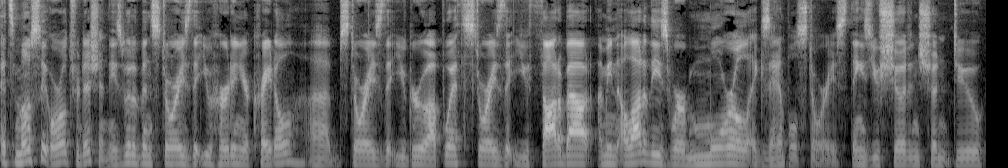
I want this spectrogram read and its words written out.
it's mostly oral tradition. These would have been stories that you heard in your cradle, uh, stories that you grew up with, stories that you thought about. I mean, a lot of these were moral example stories, things you should and shouldn't do,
